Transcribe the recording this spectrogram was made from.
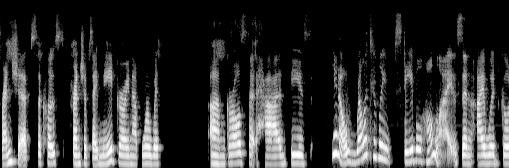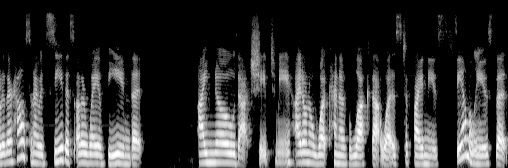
friendships, the close friendships I made growing up were with um, girls that had these you know, relatively stable home lives. And I would go to their house and I would see this other way of being that I know that shaped me. I don't know what kind of luck that was to find these families that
